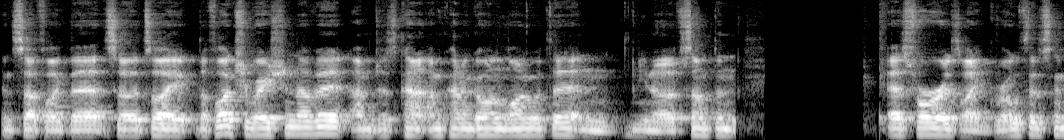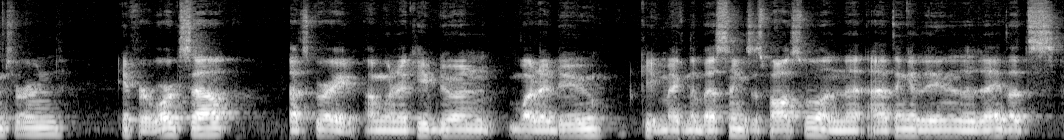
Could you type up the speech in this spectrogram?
and stuff like that. So it's like the fluctuation of it. I'm just kind of I'm kind of going along with it, and you know if something as far as like growth is concerned, if it works out, that's great. I'm gonna keep doing what I do, keep making the best things as possible, and I think at the end of the day, that's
